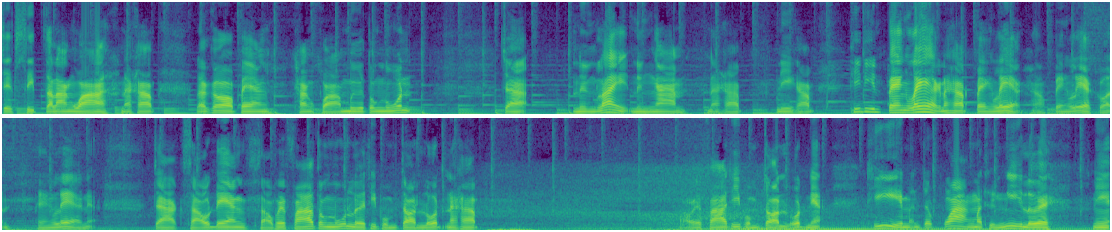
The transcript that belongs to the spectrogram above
เจ็ดสิบตารางวานะครับ แล้วก็แปลงทางขวามือตรงนู้นจะ 1 ไร่ 1 งานนะครับ นี่ครับ ที่ดินแปลงแรกนะครับ แปลงแรกเอาแปลงแรกก่อน แปลงแรกเนี่ย จากเสาแดงเสาไฟฟ้าตรงนู้นเลยที่ผมจอดรถนะครับ เสาไฟฟ้าที่ผมจอดรถเนี่ย ที่มันจะกว้างมาถึงนี่เลยนี่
